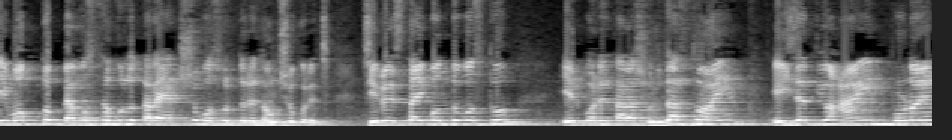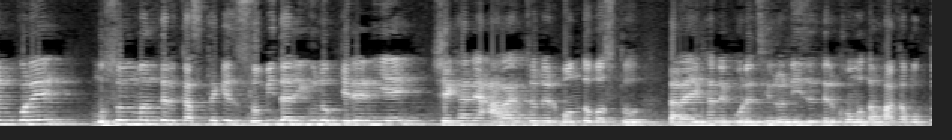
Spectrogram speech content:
এই মক্তব ব্যবস্থাগুলো তারা একশো বছর ধরে ধ্বংস করেছে। চিরস্থায়ী বন্দোবস্ত, এরপরে তারা সূর্যাস্ত আইন, এই জাতীয় আইন প্রণয়ন করে মুসলমানদের কাছ থেকে জমিদারিগুলো কেড়ে নিয়ে সেখানে আর একজনের বন্দোবস্ত তারা এখানে করেছিল নিজেদের ক্ষমতা পাকাপোক্ত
